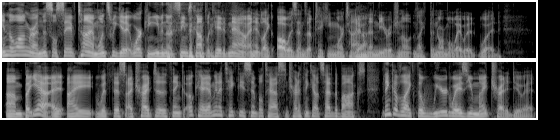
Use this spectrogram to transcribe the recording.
in the long run this will save time once we get it working, even though it seems complicated now, and it like always ends up taking more time Yeah. than the original like the normal way would would. Um, but yeah, I, I with this I tried to think, okay, I'm going to take these simple tasks and try to think outside the box. Think of like the weird ways you might try to do it,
